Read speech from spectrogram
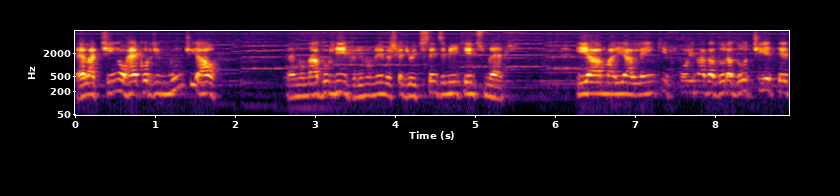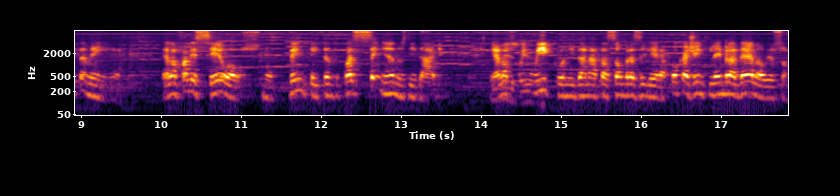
ela tinha o recorde mundial né, no nado livre, não lembro, acho que é de 800 e 1.500 metros. E a Maria Lenk foi nadadora do Tietê também. né. Ela faleceu aos 90 e tanto, quase 100 anos de idade. E ela foi um ícone da natação brasileira. Pouca gente lembra dela, Wilson,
